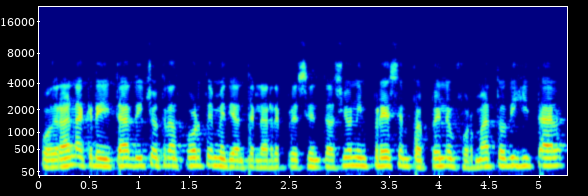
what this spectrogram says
podrán acreditar dicho transporte mediante la representación impresa en papel en formato digital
